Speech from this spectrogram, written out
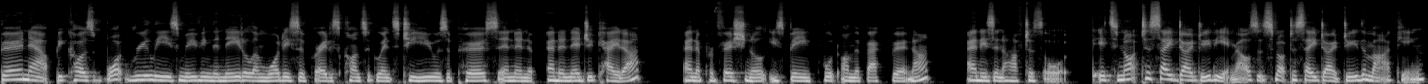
burnout because what really is moving the needle and what is of greatest consequence to you as a person and, and an educator and a professional is being put on the back burner and is an afterthought. It's not to say don't do the emails, it's not to say don't do the marking.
